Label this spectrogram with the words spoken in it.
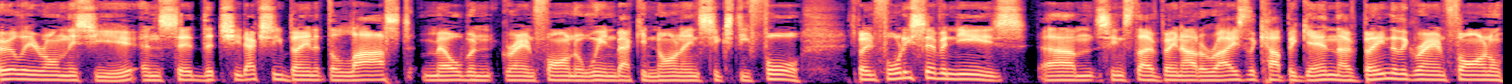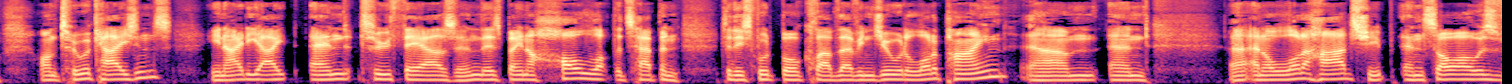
earlier on this year and said that she'd actually been at the last Melbourne Grand Final win back in 1964. It's been 47 years um, since they've been able to raise the cup again. They've been to the Grand Final on two occasions in 88 and 2000. There's been a whole lot that's happened to this football club. They've endured a lot of pain um, and. Uh, and a lot of hardship. And so I was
